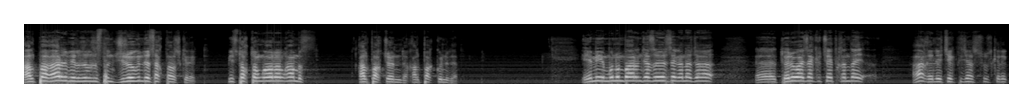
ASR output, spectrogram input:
калпак ар бир кыргыздын жүрөгүндө сакталыш керек биз токтомго бара алганбыз калпак жөнүндө калпак күнү деп эми мунун баарын жаза берсек ана жана төрөбай закирович айткандай ак элечекти жазышыбыз керек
